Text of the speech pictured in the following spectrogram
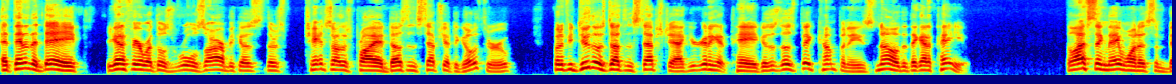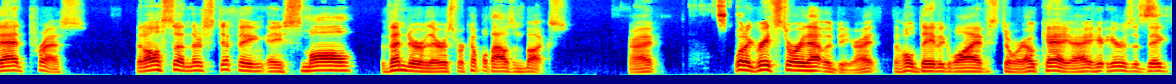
at the end of the day, you got to figure out what those rules are because there's chances are there's probably a dozen steps you have to go through. But if you do those dozen steps, Jack, you're going to get paid because those big companies know that they got to pay you. The last thing they want is some bad press that all of a sudden they're stiffing a small vendor of theirs for a couple thousand bucks. All right. What a great story that would be, right? The whole David Goliath story. Okay, right. Here, here's a big,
